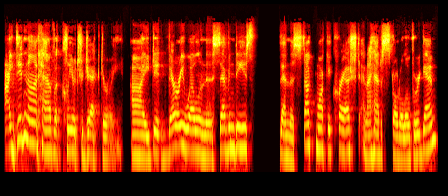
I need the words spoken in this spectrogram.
I did not have a clear trajectory. I did very well in the 70s. Then the stock market crashed and I had to start all over again.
